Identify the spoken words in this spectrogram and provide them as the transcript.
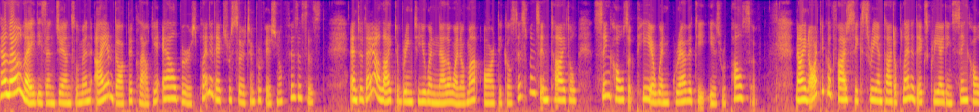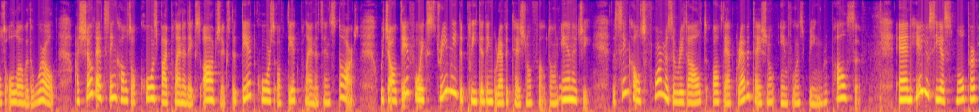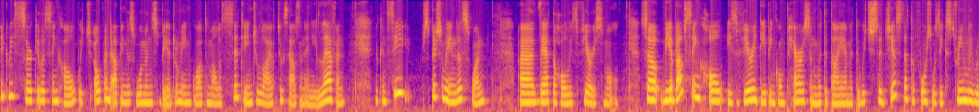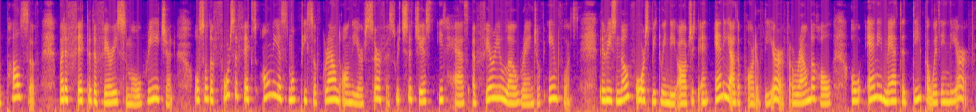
Hello, ladies and gentlemen. I am Dr. Claudia Albers, Planet X research and professional physicist. And today I'd like to bring to you another one of my articles. This one's entitled Sinkholes Appear When Gravity is Repulsive. Now, in Article 563 entitled Planet X Creating Sinkholes All Over the World, I show that sinkholes are caused by Planet X objects, the dead cores of dead planets and stars, which are therefore extremely depleted in gravitational photon energy. The sinkholes form as a result of that gravitational influence being repulsive. And here you see a small, perfectly circular sinkhole which opened up in this woman's bedroom in Guatemala City in July of 2011. You can see, especially in this one, uh, that the hole is very small. So the above sinkhole is very deep in comparison with the diameter, which suggests that the force was extremely repulsive, but affected a very small region. Also, the force affects only a small piece of ground on the Earth's surface, which suggests it has a very low range of influence. There is no force between the object and any other part of the Earth, around the hole, or any matter deeper within the Earth.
